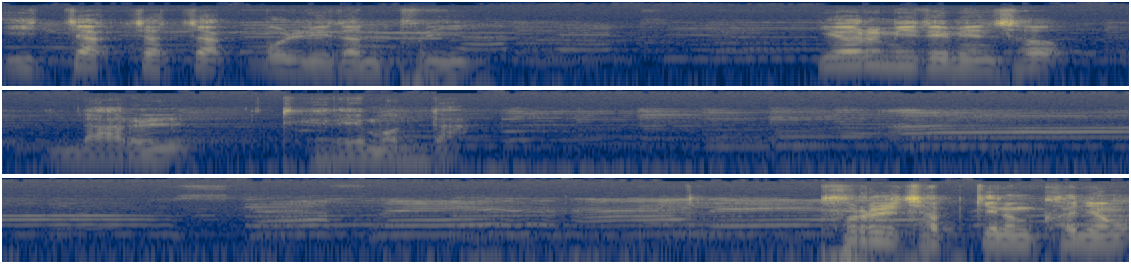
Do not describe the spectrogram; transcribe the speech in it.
이짝저짝 몰리던 풀이 여름이 되면서 나를 되레몬다. 풀을 잡기는커녕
